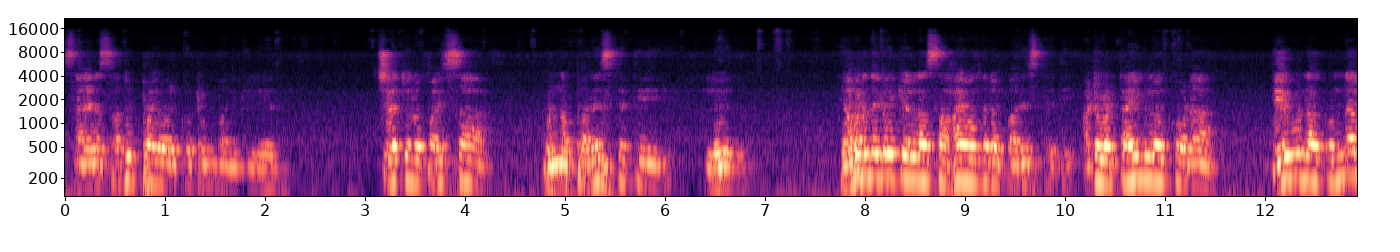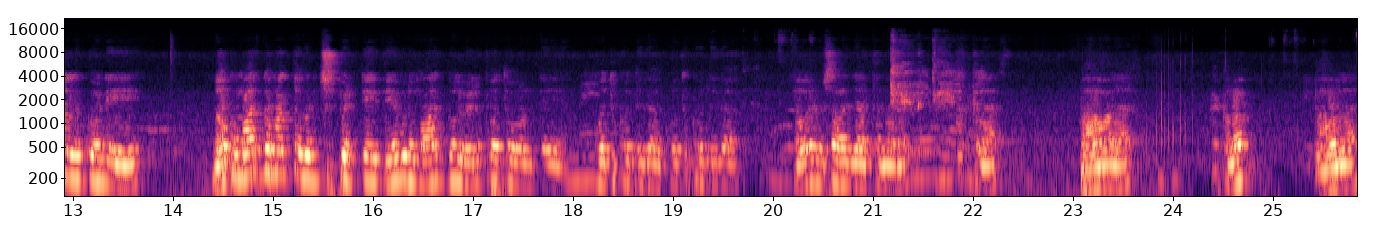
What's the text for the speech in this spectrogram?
సరైన సదుపాయం వారి కుటుంబానికి లేదు. చేతిలో పైసా ఉన్న పరిస్థితి లేదు. ఎవరి దగ్గరికి వెళ్ళినా సహాయం అందడం పరిస్థితి. అటువంటి టైంలో కూడా దేవుడు నాకు ఉండాలనుకొని లోక మార్గం అంతా విడిచిపెట్టి దేవుడు మార్గంలో వెళ్ళిపోతూ ఉంటే కొద్ది కొద్దిగా కొద్ది కొద్దిగా ఎవరు విషయాలు చేస్తున్నారు? అక్కల బావల అక్కలో బావల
